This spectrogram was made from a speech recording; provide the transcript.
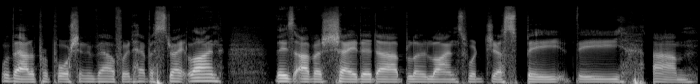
without a proportioning valve we'd have a straight line. These other shaded uh, blue lines would just be the um,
